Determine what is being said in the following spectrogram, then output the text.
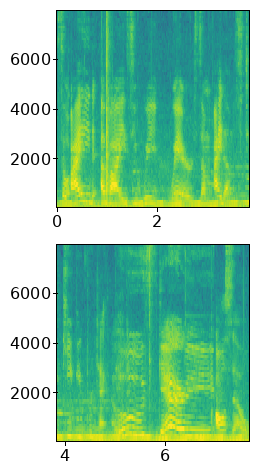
so I'd advise you we- wear some items to keep you protected. Oh, scary. Also,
